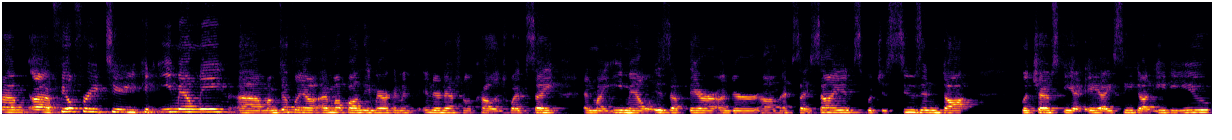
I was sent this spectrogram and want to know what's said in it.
Um, uh, feel free to, you can email me. Um, I'm definitely, I'm up on the American International College website and my email is up there under um, science, which is susan.lachowski at aic.edu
